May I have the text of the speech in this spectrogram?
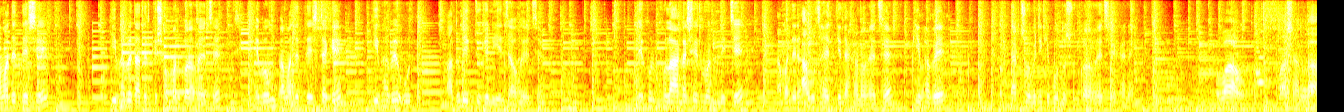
আমাদের দেশে কীভাবে তাদেরকে সম্মান করা হয়েছে এবং আমাদের দেশটাকে কীভাবে আধুনিক যুগে নিয়ে যাওয়া হয়েছে। দেখুন খোলা আকাশের নিচে আমাদের আবু সাহেদকে দেখানো হয়েছে, কীভাবে তার ছবিটিকে প্রদর্শন করা হয়েছে এখানে। ওয়াও মাশাল্লাহ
